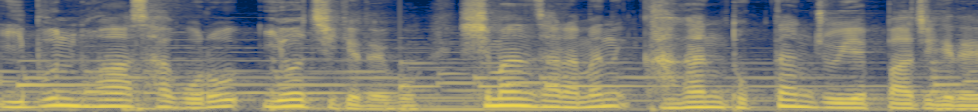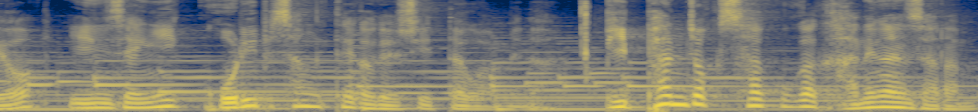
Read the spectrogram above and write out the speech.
이분화 사고로 이어지게 되고 심한 사람은 강한 독단주의에 빠지게 되어 인생이 고립 상태가 될 수 있다고 합니다. 비판적 사고가 가능한 사람,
